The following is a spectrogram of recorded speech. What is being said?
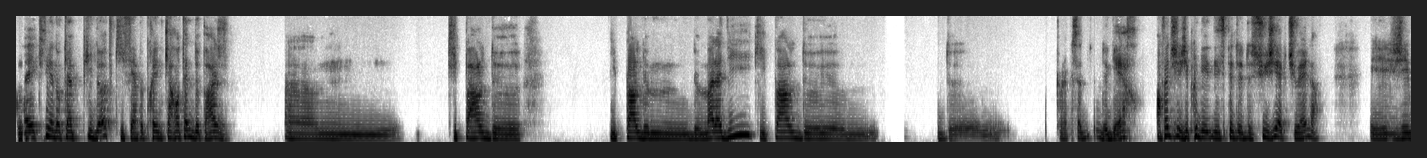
On a écrit donc un pilote qui fait à peu près une quarantaine de pages, qui parle de, qui parle de, de maladies, qui parle de, de, comment on appelle ça, de guerre. En fait, j'ai pris des, espèces de, de sujets actuels et j'ai,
